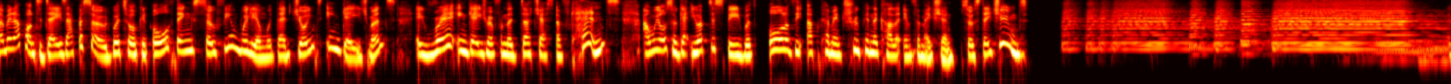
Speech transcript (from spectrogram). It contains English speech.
Coming up on today's episode, we're talking all things Sophie and William with their joint engagement, a rare engagement from the Duchess of Kent, and we also get you up to speed with all of the upcoming Trooping the Colour information. So stay tuned. A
